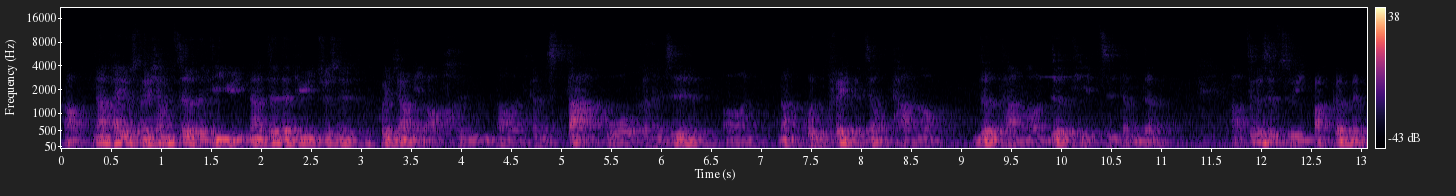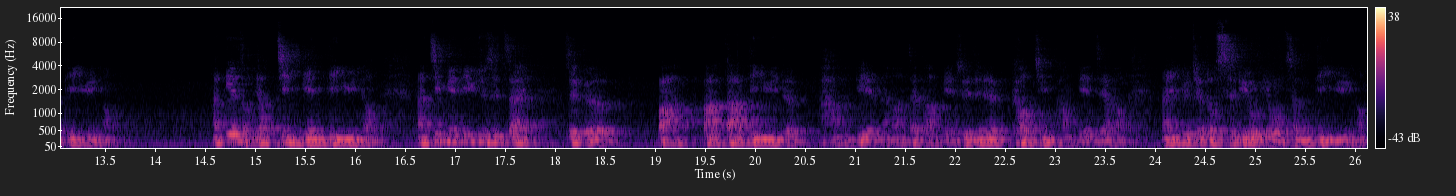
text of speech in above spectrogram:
好，那还有所谓像热的地狱，那热的地狱就是会叫你哦，很哦，可能是大火，可能是哦那种滚沸的这种汤哦，热汤哦，热铁汁等等。啊，这个是属于八根本地狱哦。那第二种叫近边地狱哦。那近边地狱就是在这个八八大地狱的旁边哈，在旁边，所以就是靠近旁边这样哈。那一个叫做十六游征地狱哈，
